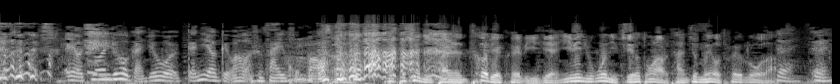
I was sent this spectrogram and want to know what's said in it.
哎呀，听完之后感觉我赶紧要给王老师发一红包。不是你烦人特别可以理解，因为如果你直接和董老师谈就没有退路了。对对，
